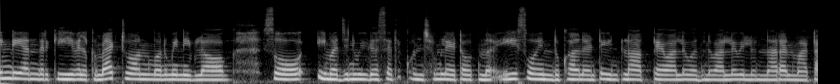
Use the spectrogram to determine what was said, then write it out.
అండి అందరికీ welcome back to one more mini vlog. So ఈ మధ్యన వీడియోస్ అయితే కొంచెం లేట్ అవుతున్నాయి. సో ఎందుకు అని అంటే ఇంట్లో అత్తయ్య వాళ్ళు వదిన వాళ్ళు వీళ్ళు ఉన్నారనమాట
